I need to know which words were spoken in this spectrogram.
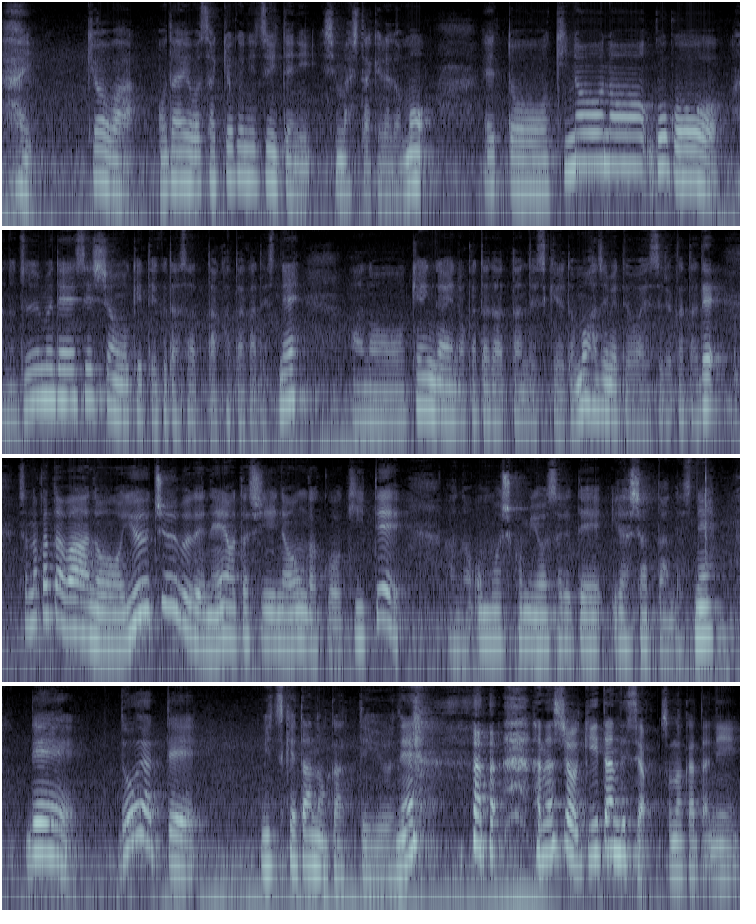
はい。今日はお題を作曲についてにしましたけれどもえっと、昨日の午後あの Zoom でセッションを受けてくださった方がですねあの県外の方だったんですけれども初めてお会いする方でその方はあの YouTube でね私の音楽を聴いてあのお申し込みをされていらっしゃったんですね。でどうやって見つけたのかっていうね 話を聞いたんですよその方に。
